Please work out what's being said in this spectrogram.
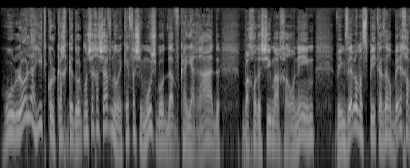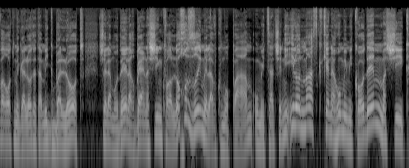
הוא לא להיט כל כך גדול כמו שחשבנו. היקף השימוש בו דווקא ירד בחודשים האחרונים, ואם זה לא מספיק, אז הרבה חברות מגלות את המגבלות של המודל. הרבה אנשים כבר לא חוזרים אליו כמו פעם, ומצד שני, אילון מאסק, כנהוג ממקודם, משיק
